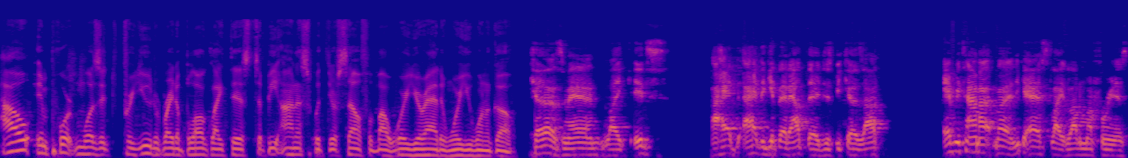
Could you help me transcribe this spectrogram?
How important was it for you to write a blog like this to be honest with yourself about where you're at and where you want to go? Cause man, like it's I had I had to get that out there just because I every time I like you can ask like a lot of my friends,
